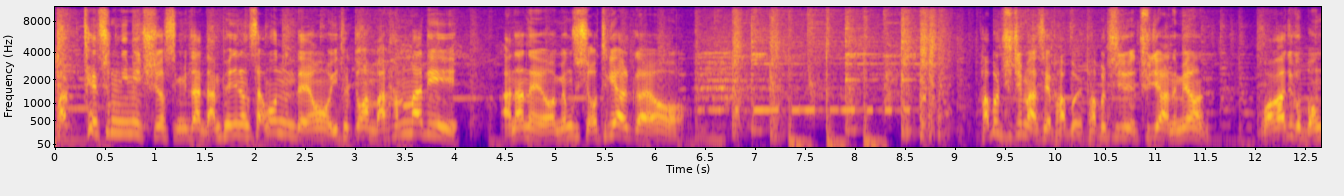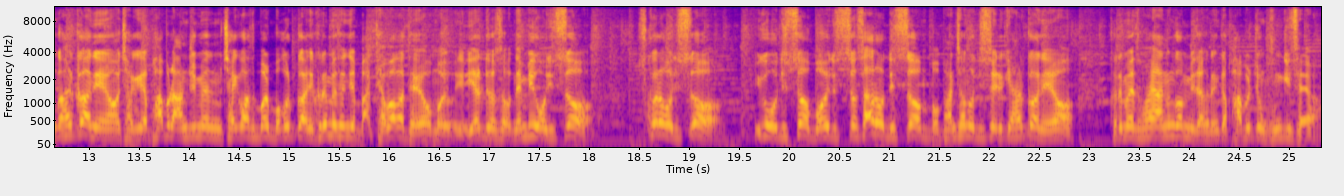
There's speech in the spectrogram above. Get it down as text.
박태숙님이 주셨습니다. 남편이랑 싸웠는데요. 이틀 동안 말 한마디 안 하네요. 명수 씨 어떻게 할까요? 밥을 주지 마세요. 밥을 밥을 주지, 주지 않으면 와가지고 뭔가 할 거 아니에요. 자기가 밥을 안 주면 자기가 와서 뭘 먹을 거 아니에요. 그러면서 이제 마- 대화가 돼요. 뭐 예를 들어서 냄비가 어디 있어? 숟가락 어디 있어? 이거 어디 있어? 뭐 어디 있어? 쌀 어디 있어? 뭐 반찬 어디 있어? 이렇게 할 거 아니에요. 그러면서 화해하는 겁니다. 그러니까 밥을 좀 굶기세요.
